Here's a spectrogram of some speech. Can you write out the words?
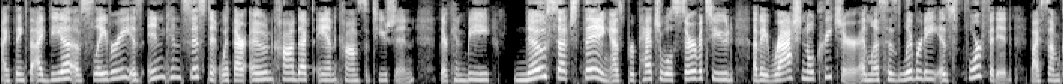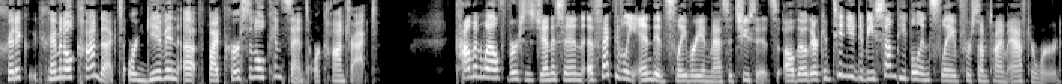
I think the idea of slavery is inconsistent with our own conduct and constitution. There can be no such thing as perpetual servitude of a rational creature unless his liberty is forfeited by some critic- criminal conduct or given up by personal consent or contract. Commonwealth versus Jennison effectively ended slavery in Massachusetts, although there continued to be some people enslaved for some time afterward,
